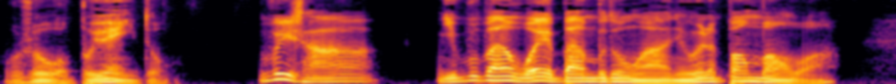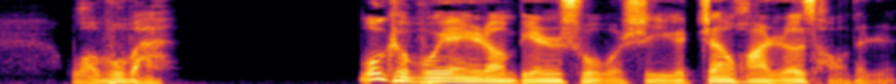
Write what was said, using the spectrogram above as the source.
我说我不愿意动，为啥？你不搬我也搬不动啊！你回来帮帮我，我不搬，我可不愿意让别人说我是一个沾花惹草的人。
